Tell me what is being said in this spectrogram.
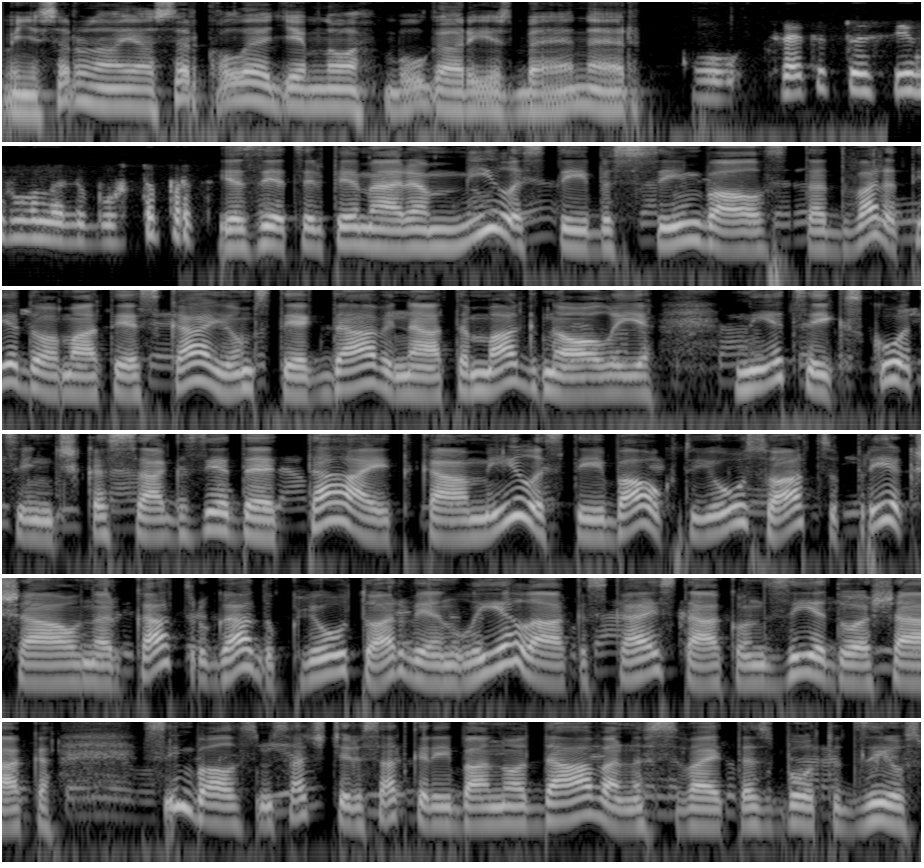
Viņa sarunājās ar kolēģiem no Bulgārijas BNR. Цветът е символ на любовта. Ja zieds ir piemēram mīlestības simbols, tad varat iedomāties, kā jums tiek dāvināta magnolija, niecīgs kociņš, kas sāk ziedēt tā, it kā mīlestība augtu jūsu acu priekšā un ar katru gadu kļūtu arvien lielāka, skaistāka un ziedošāka. Simbolisms atšķiras atkarībā no dāvanas, vai tas būtu dzīves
